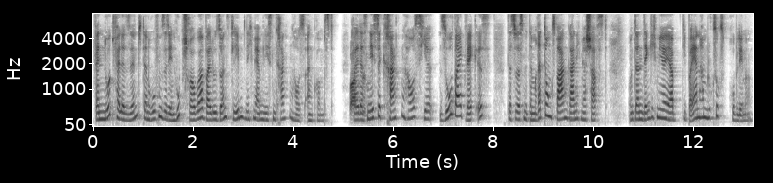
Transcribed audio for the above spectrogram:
Wenn Notfälle sind, dann rufen sie den Hubschrauber, weil du sonst lebend nicht mehr im nächsten Krankenhaus ankommst. Wahnsinn. Weil das nächste Krankenhaus hier so weit weg ist, dass du das mit einem Rettungswagen gar nicht mehr schaffst. Und dann denke ich mir, ja, die Bayern haben Luxusprobleme.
